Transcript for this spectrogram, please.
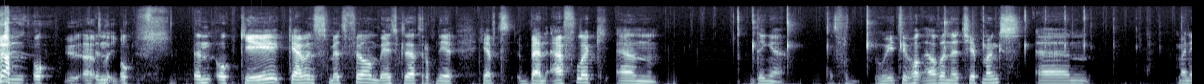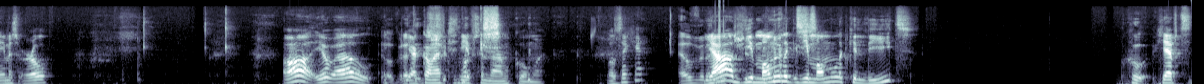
een, een, like- ok- een oké Kevin Smith film. Basically let erop neer. Je hebt Ben Affleck en dingen. Hoe heet die van Elvin the Chipmunks? En My Name is Earl. Ah, jawel. Ik- Ja, and kan even niet op zijn naam komen. Wat zeg je? Ja, die mannelijke, die mannelijke lead. Goed, je hebt,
